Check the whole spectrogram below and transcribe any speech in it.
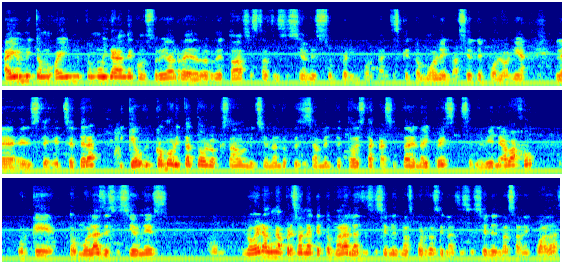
hay un mito, hay un mito muy grande construido alrededor de todas estas decisiones súper importantes que tomó la invasión de Polonia, este, etcétera, y que como ahorita todo lo que estábamos mencionando, precisamente toda esta casita de naipes se le viene abajo porque tomó las decisiones, no era una persona que tomara las decisiones más fuertes y las decisiones más adecuadas,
